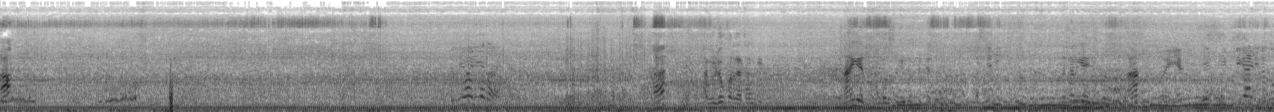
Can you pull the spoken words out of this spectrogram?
हा. तुझी गाडी येणार आहे. हा? व्हिडिओ सांग नाही घेत बघते कशाला घ्यायची हा? गाडी नको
